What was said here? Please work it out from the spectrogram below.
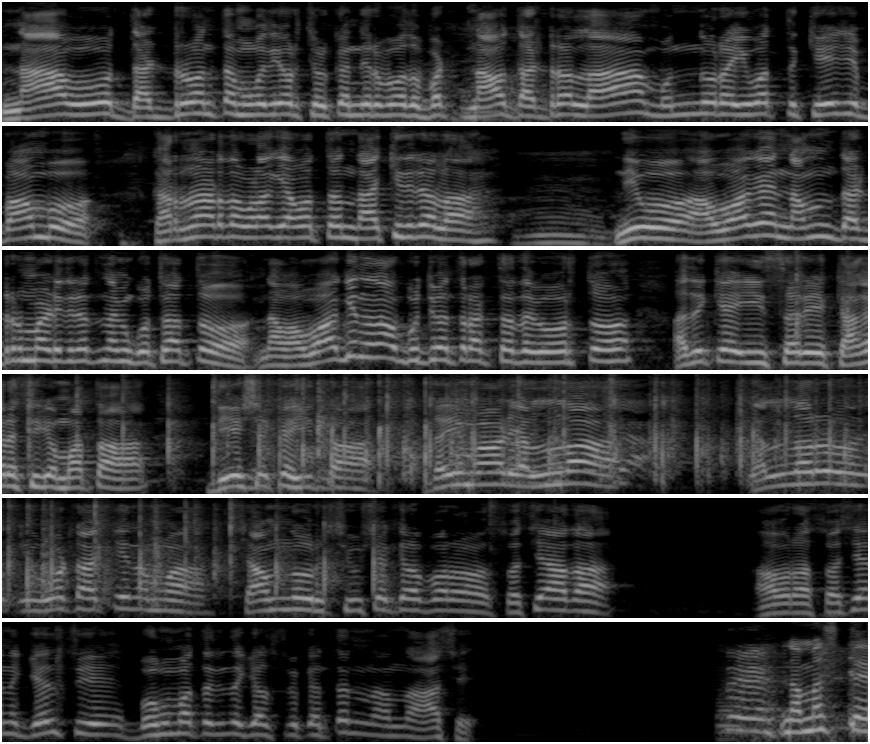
ನಾವು ದಡ್ರು ಅಂತ ಮೋದಿಯವ್ರು ತಿಳ್ಕೊಂಡಿರ್ಬೋದು, ಬಟ್ ನಾವು ದಡ್ರಲ್ಲ, ಮುನ್ನೂರೈವತ್ತು ಕೆ ಜಿ ಬಾಂಬು. ಕರ್ನಾಟಕದ ಒಳಗೆ ಯಾವತ್ತೊಂದು ಹಾಕಿದ್ರಲ್ಲ ನೀವು ಅವಾಗ ನಮ್ ದಡ್ರು ಮಾಡಿದ್ರಿ ಅಂತ ನಮ್ಗೆ ಗೊತ್ತಾಯ್ತು. ನಾವು ಅವಾಗಿನ ನಾವು ಬುದ್ಧಿವಂತರಾಗ್ತಾ ಇದ್ದೇವೆ ಹೊರತು ಅದಕ್ಕೆ ಈ ಸರಿ ಕಾಂಗ್ರೆಸ್ಸಿಗೆ ಮತ ದೇಶಕ್ಕೆ ಹಿತ. ದಯಮಾಡಿ ಎಲ್ಲ ಎಲ್ಲರೂ ಈ ಓಟ್ ಹಾಕಿ ನಮ್ಮ ಶಾಮನೂರು ಶಿವಶಂಕರಪ್ಪರ ಸೊಸೆಯಾದ ಆದ ಅವರ ಸೊಸೆಯನ್ನು ಗೆಲ್ಸಿ ಬಹುಮತದಿಂದ ಗೆಲ್ಸ್ಬೇಕಂತ ನನ್ನ ಆಸೆ. ನಮಸ್ತೆ.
